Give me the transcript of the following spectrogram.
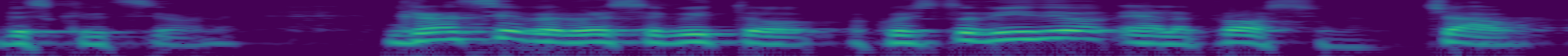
descrizione. Grazie per aver seguito questo video e alla prossima. Ciao!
